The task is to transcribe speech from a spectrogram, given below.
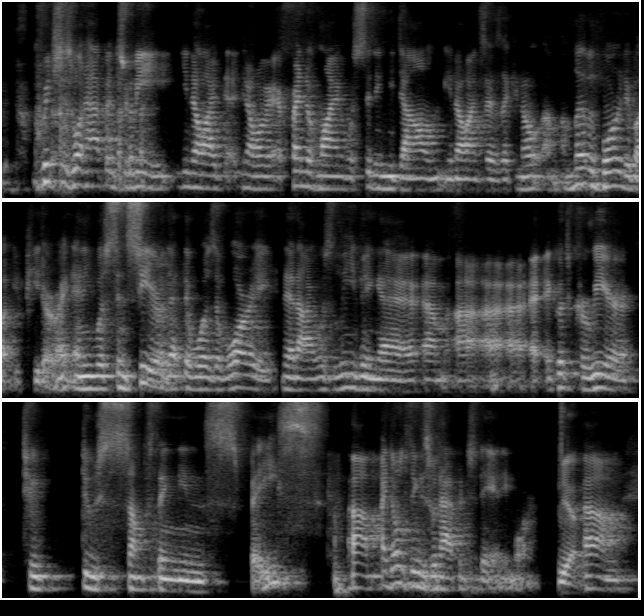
which is what happened to me. You know, I, you know, a friend of mine was sitting me down, you know, and says, like, you know, I'm, I'm a little worried about you, Peter, right? And he was sincere that there was a worry that I was leaving a, um, a, a, a good career to do something in space. Um, I don't think this would happen today anymore. Yeah. Um,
